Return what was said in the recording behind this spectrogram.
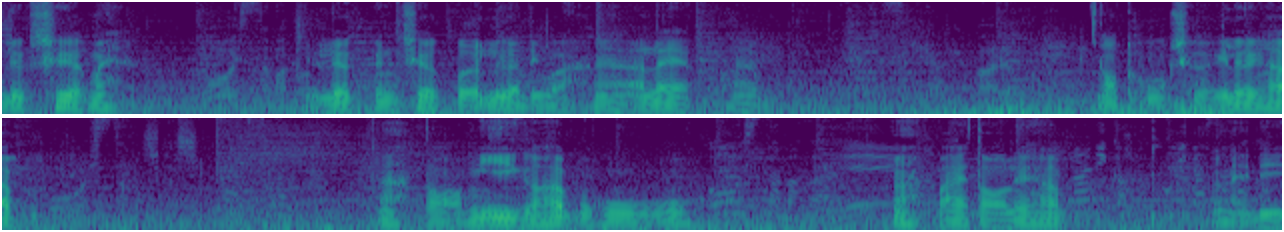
เลือกเชือกไหมเดี๋ยวเลือกเป็นเชือกเปิดเลือดดีกว่านะฮะ อันแรกนะครับ เอาถูกเฉยเลยครับอะต่อมีอีกครับโอ้โหอะไปต่อเลยครับอันไหนดี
